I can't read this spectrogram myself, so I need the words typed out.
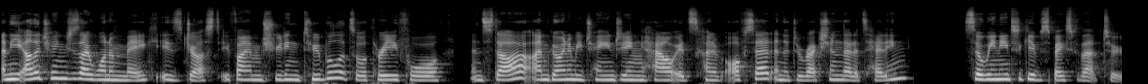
And the other changes I want to make is just if I'm shooting two bullets or three, four, and star, I'm going to be changing how it's kind of offset and the direction that it's heading. So we need to give space for that too.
